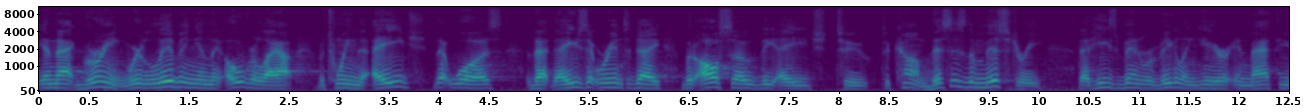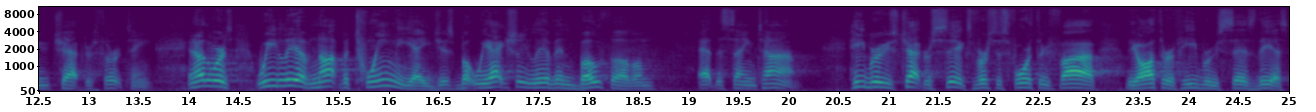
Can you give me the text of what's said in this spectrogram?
in that green. We're living in the overlap between the age that was that the age that we're in today, but also the age to, to come. This is the mystery that he's been revealing here in Matthew chapter 13. In other words, we live not between the ages, but we actually live in both of them at the same time. Hebrews chapter 6, verses 4 through 5, the author of Hebrews says this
